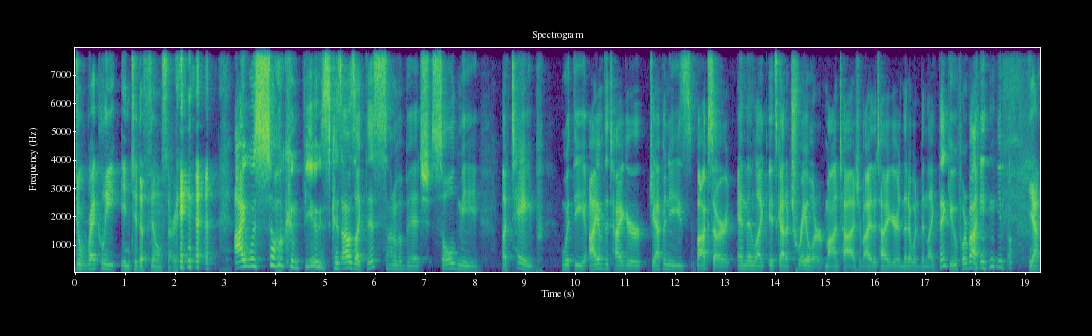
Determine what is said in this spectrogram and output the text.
directly into the film starting. I was so confused because I was like, this son of a bitch sold me a tape with the Eye of the Tiger Japanese box art, and then like it's got a trailer montage of Eye of the Tiger, and then it would have been like, thank you for buying, you know. yeah.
